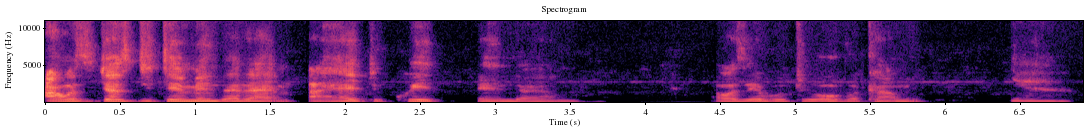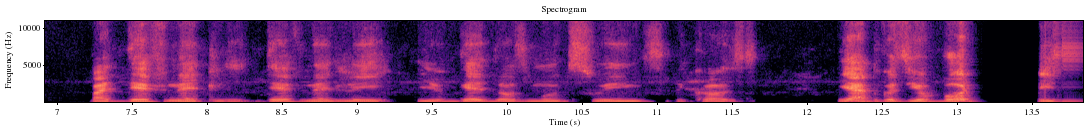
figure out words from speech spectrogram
I was just determined that I, I had to quit and um, I was able to overcome it. Yeah. But definitely, definitely you get those mood swings because, yeah, because your body is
